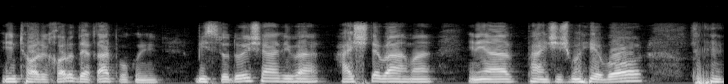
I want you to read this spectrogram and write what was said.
این تاریخ ها رو دقت بکنید. 22 شهریور 8 بهمن یعنی هر 5 6 ماه یه بار.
